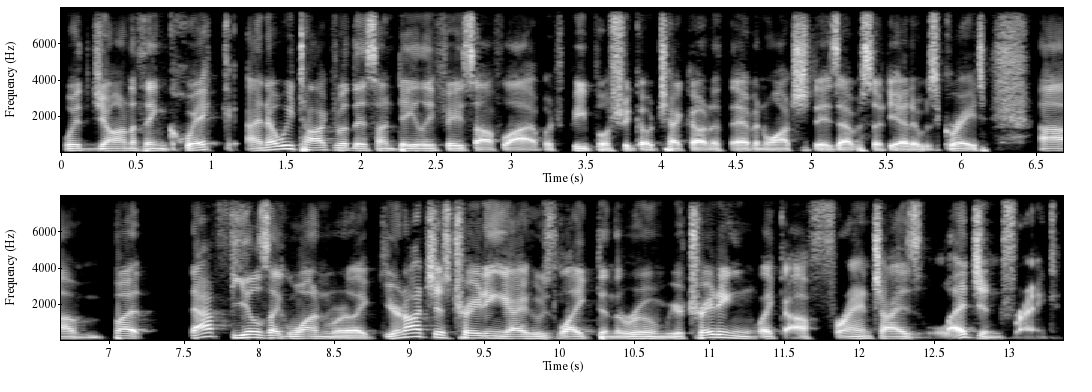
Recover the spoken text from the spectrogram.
with Jonathan Quick? I know we talked about this on Daily Faceoff Live, which people should go check out if they haven't watched today's episode yet. It was great. Um, but that feels like one where like you're not just trading a guy who's liked in the room, you're trading like a franchise legend, Frank.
